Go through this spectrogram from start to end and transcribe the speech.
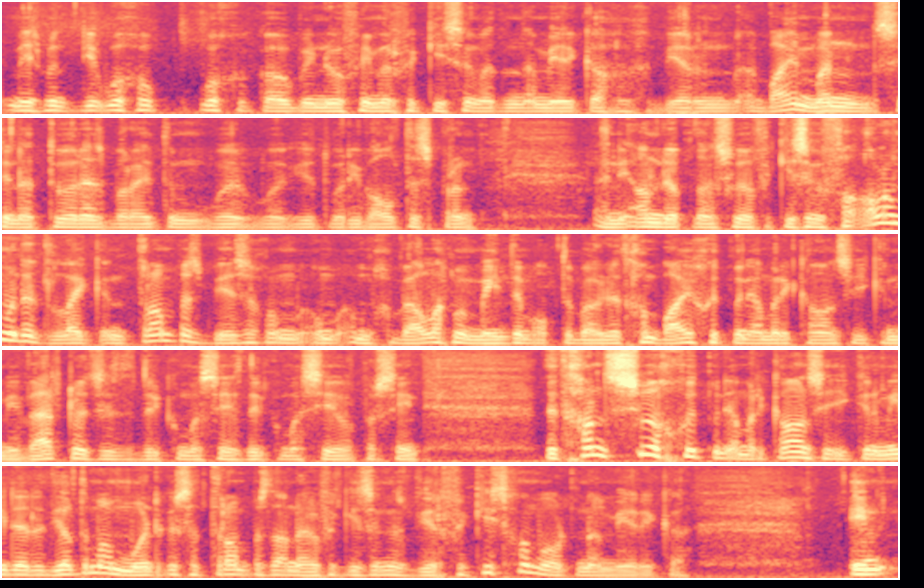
mense moet die oog op oog hou by November verkiesing wat in Amerika gaan gebeur en uh, baie min senatore is bereid om oor oor, oor die wal te spring in die aanloop na so 'n verkiesing veral omdat dit lyk en Trump is besig om om om geweldig momentum op te bou. Dit gaan baie goed met die Amerikaanse ekonomie. Werkloosheid is 3,6 3,7%. Dit gaan so goed met die Amerikaanse ekonomie dat dit heeltemal moontlik is dat Trump as daar nou verkiesings weer verkies gaan word in Amerika. En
